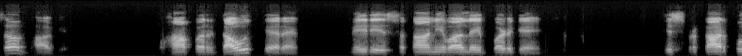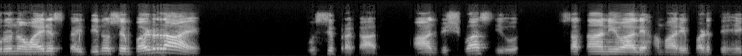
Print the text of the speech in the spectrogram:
सब भाग। वहाँ पर दाऊद कह रहे हैं, मेरे सताने वाले बढ़ गए। जिस प्रकार कोरोना वायरस कई दिनों से बढ़ रहा है, उसी प्रकार आज विश्वास हो सताने वाले हमारे बढ़ते हैं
